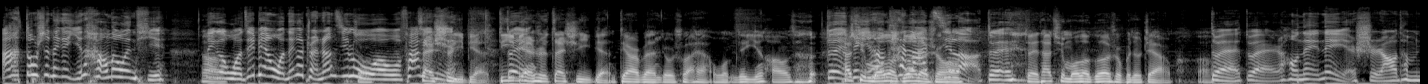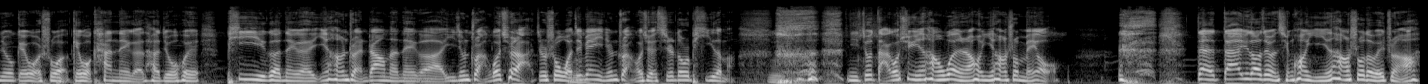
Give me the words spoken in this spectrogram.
啊，都是那个银行的问题，那个我这边我那个转账记录我我发给再试一你，遍，第一遍是再试一遍，第二遍就是说，哎呀，我们这银行，对，他去摩洛哥的时候圾，了，对。对他去摩洛哥的时候不就这样吗？啊，对对，然后那那也是，然后他们就给我说，给我看那个，他就会批一个那个银行转账的那个已经转过去了，就是说我这边已经转过去，其实都是批的嘛。你就打过去银行问，然后银行说没有。但大家遇到这种情况，以银行说的为准啊。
